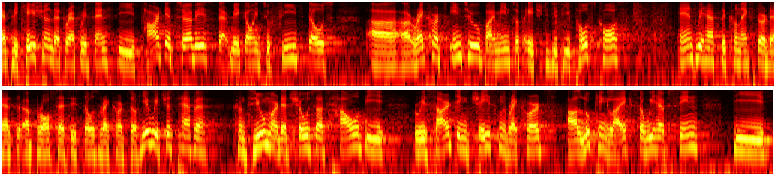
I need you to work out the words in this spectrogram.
application that represents the target service that we're going to feed those uh, uh records into by means of HTTP post calls. And we have the connector that uh, processes those records. So here we just have a consumer that shows us how the resulting JSON records are looking like. So we have seen the,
